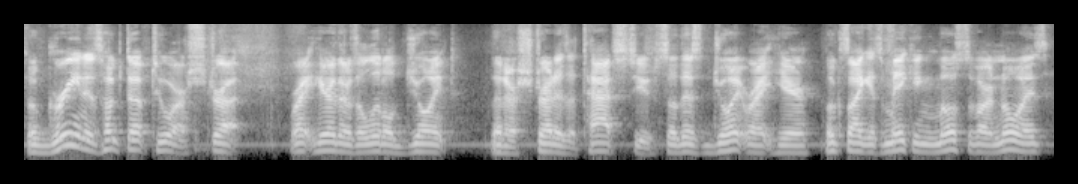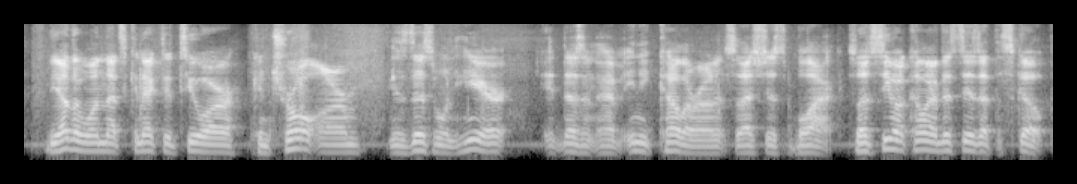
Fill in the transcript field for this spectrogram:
So green is hooked up to our strut. Right here, there's a little joint that our strut is attached to. So this joint right here looks like it's making most of our noise. The other one that's connected to our control arm is this one here. It doesn't have any color on it, so that's just black. So let's see what color this is at the scope.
